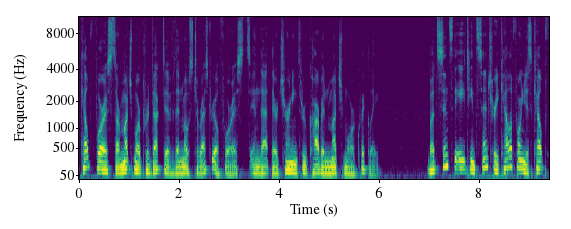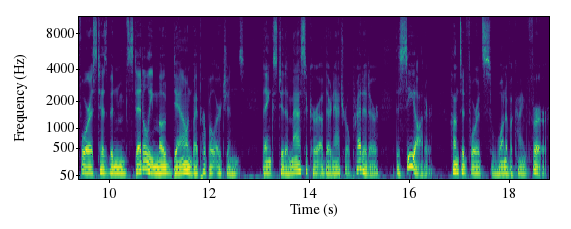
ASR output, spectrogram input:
kelp forests are much more productive than most terrestrial forests in that they're churning through carbon much more quickly. But since the 18th century, California's kelp forest has been steadily mowed down by purple urchins, thanks to the massacre of their natural predator, the sea otter, hunted for its one of a kind fur.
